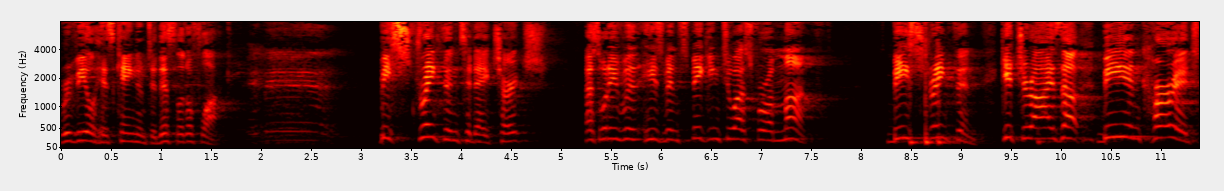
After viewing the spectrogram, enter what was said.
Reveal his kingdom to this little flock. Amen. Be strengthened today, church. That's what he's been speaking to us for a month. Be strengthened. Get your eyes up. Be encouraged.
